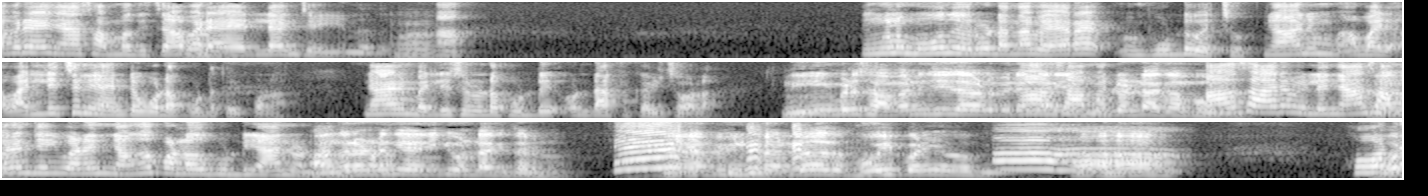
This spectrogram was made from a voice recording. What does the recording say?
അവരെ ഞാൻ സമ്മതിച്ചു. അവരാ എല്ലാം ചെയ്യുന്നത്. ആ. നിങ്ങൾ മൂന്ന് പേരോട് എന്നാ വേറെ ഫുഡ് വെച്ചു. ഞാനും വല്യച്ഛനും എന്റെ കൂടെ കൂട്ടത്തിക്കോളാം. ഞാനും വല്യച്ഛനോട് ഫുഡ് ഉണ്ടാക്കി കഴിച്ചോളാം. നീ ഇവിടെ സമരം ചെയ്ത ആൾ പിന്നെ ആ, എങ്ങനെ ഫുഡ് ഉണ്ടാക്കാൻ ആ പോകും സാരമില്ല. ഞാൻ സമരം ചെയ്യുവാണെങ്കിൽ ഞങ്ങൾക്കുള്ളത് ഫുഡ് ഞാൻ അങ്ങനെ ഉണ്ടെങ്കിൽ എനിക്ക് ഉണ്ടാക്കി തരണം. പിന്നെ അല്ലാതെ പോയി പണി നോക്കും. അവർ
